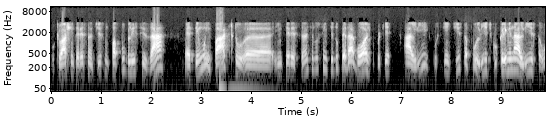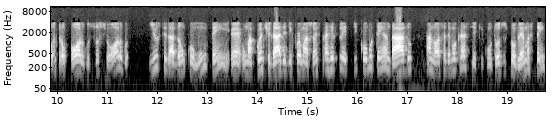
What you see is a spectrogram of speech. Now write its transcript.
o que eu acho interessantíssimo para publicizar, é, tem um impacto uh, interessante no sentido pedagógico, porque ali o cientista político, o criminalista, o antropólogo, o sociólogo e o cidadão comum tem é, uma quantidade de informações para refletir como tem andado a nossa democracia, que com todos os problemas tem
